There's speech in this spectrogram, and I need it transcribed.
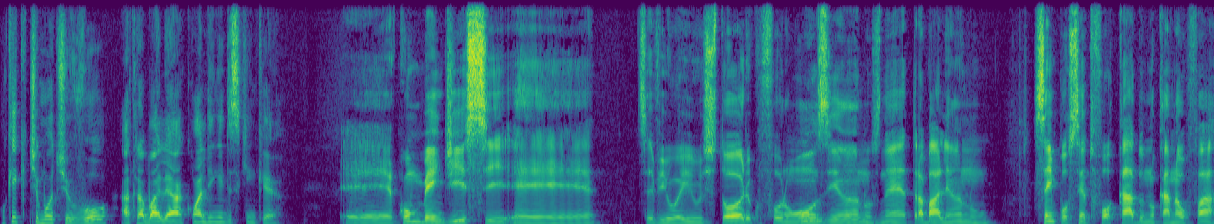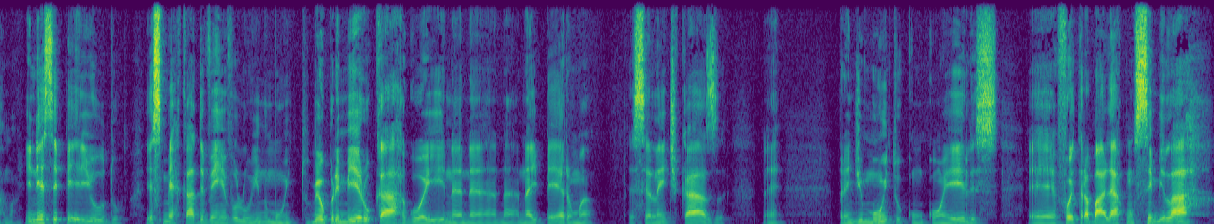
O que, que te motivou a trabalhar com a linha de skincare? É, como bem disse, é, você viu aí o histórico, foram 11 anos né, trabalhando 100% focado no canal Farma. E nesse período, esse mercado vem evoluindo muito. Meu primeiro cargo aí né, na, na, na uma excelente casa, né, aprendi muito com, com eles é, foi trabalhar com similar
